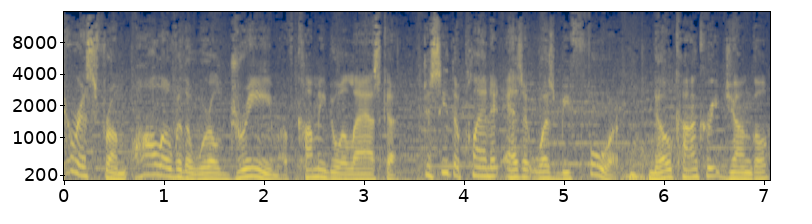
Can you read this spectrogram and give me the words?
Tourists from all over the world dream of coming to Alaska to see the planet as it was before. No concrete jungle,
